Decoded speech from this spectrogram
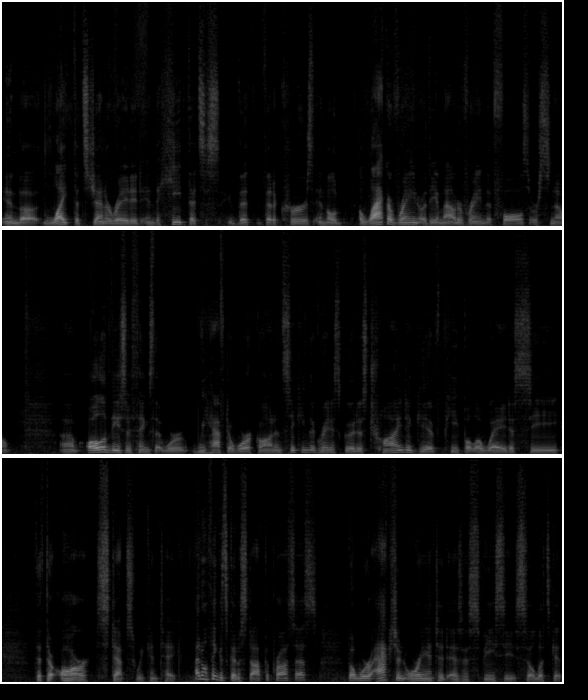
in the light that's generated, in the heat that's, that, that occurs, in the lack of rain or the amount of rain that falls or snow. Um, all of these are things that we're, we have to work on, and seeking the greatest good is trying to give people a way to see that there are steps we can take. I don't think it's going to stop the process, but we're action oriented as a species, so let's get,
